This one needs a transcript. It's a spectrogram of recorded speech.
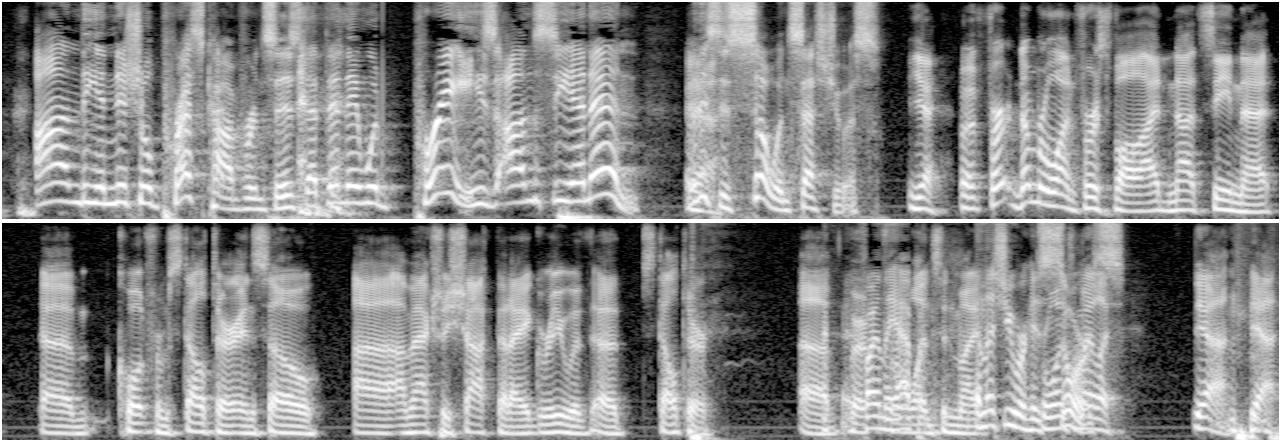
on the initial press conferences that then they would praise on CNN. Yeah. This is so incestuous. Yeah, but for, number one, first of all, I'd not seen that um, quote from Stelter, and so uh, I'm actually shocked that I agree with uh, Stelter. Uh, for, finally for happened. My, Unless you were his source. Yeah, yeah.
